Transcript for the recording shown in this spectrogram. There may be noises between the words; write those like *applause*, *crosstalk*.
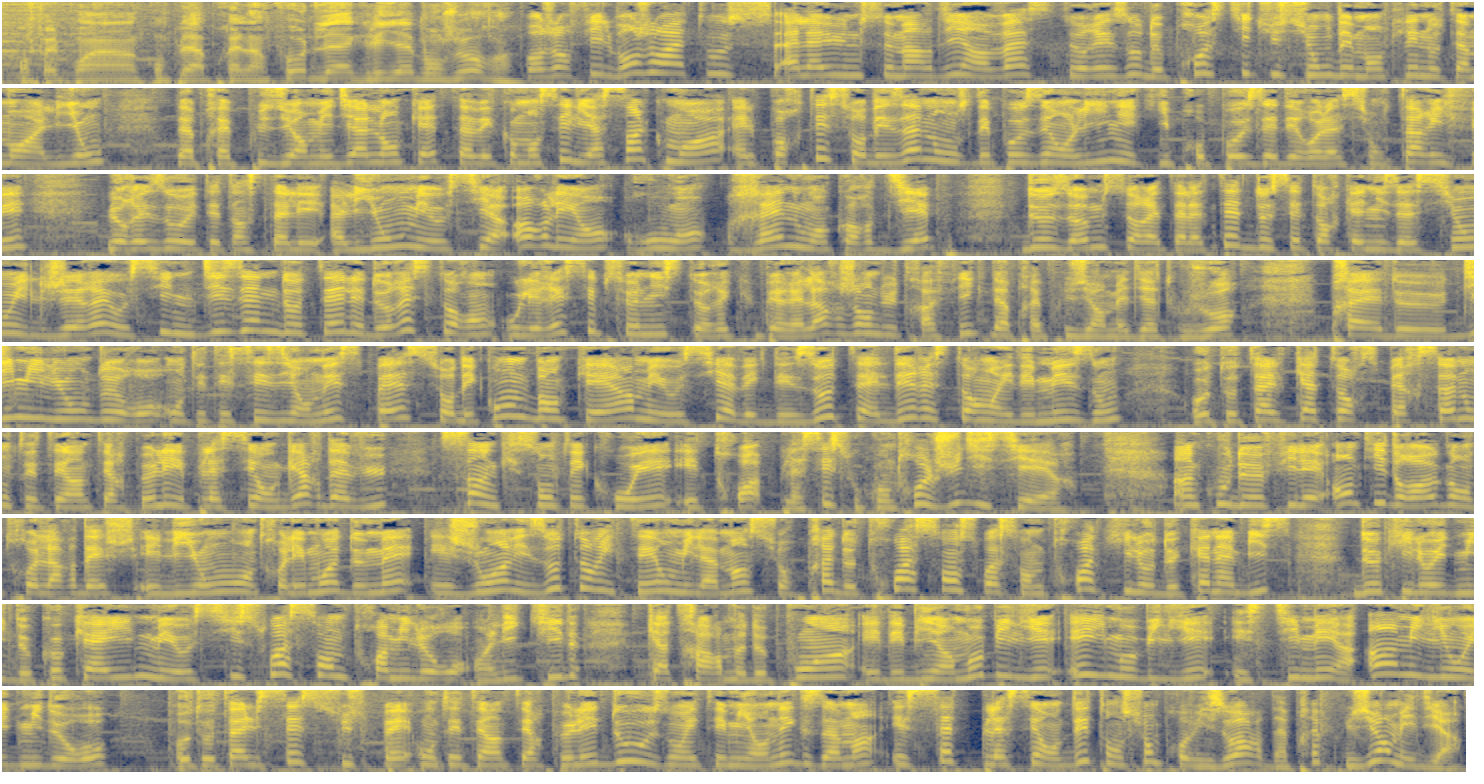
On fait le point complet après l'info. de Léa Grillet, bonjour. Bonjour Phil, bonjour à tous. À la une ce mardi, un vaste réseau de prostitution démantelé notamment à Lyon. D'après plusieurs médias, l'enquête avait commencé il y a cinq mois. Elle portait sur des annonces déposées en ligne et qui proposaient des relations tarifées. Le réseau était installé à Lyon, mais aussi à Orléans, Rouen, Rennes ou encore Dieppe. Deux hommes seraient à la tête de cette organisation. Ils géraient aussi une dizaine d'hôtels et de restaurants où les réceptionnistes récupéraient l'argent du trafic, d'après plusieurs médias toujours. Près de 10 millions ont été saisis en espèces sur des comptes bancaires, mais aussi avec des hôtels, des restaurants et des maisons. Au total, 14 personnes ont été interpellées et placées en garde à vue. 5 sont écrouées et 3 placées sous contrôle judiciaire. Un coup de filet anti-drogue entre l'Ardèche et Lyon. Entre les mois de mai et juin, les autorités ont mis la main sur près de 363 kilos de cannabis, 2 kilos et demi de cocaïne, mais aussi 63 000 euros en liquide, 4 armes de poing et des biens mobiliers et immobiliers estimés à 1 million d'euros. Au total, 16 suspects ont été interpellés, 12 ont été mis en examen et 7 placés en détention provisoire d'après plusieurs médias.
